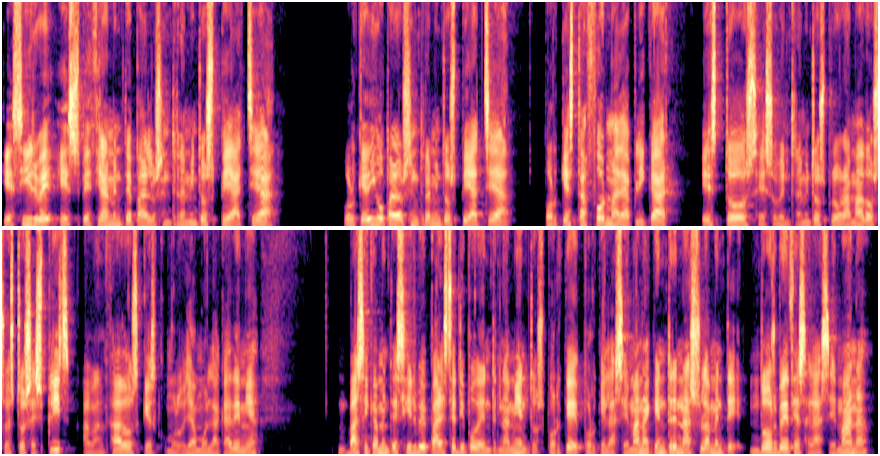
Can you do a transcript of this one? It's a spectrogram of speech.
que sirve especialmente para los entrenamientos PHA. ¿Por qué digo para los entrenamientos PHA? Porque esta forma de aplicar estos eh, sobreentrenamientos programados o estos splits avanzados, que es como lo llamo en la academia, básicamente sirve para este tipo de entrenamientos. ¿Por qué? Porque la semana que entrenas solamente dos veces a la semana,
